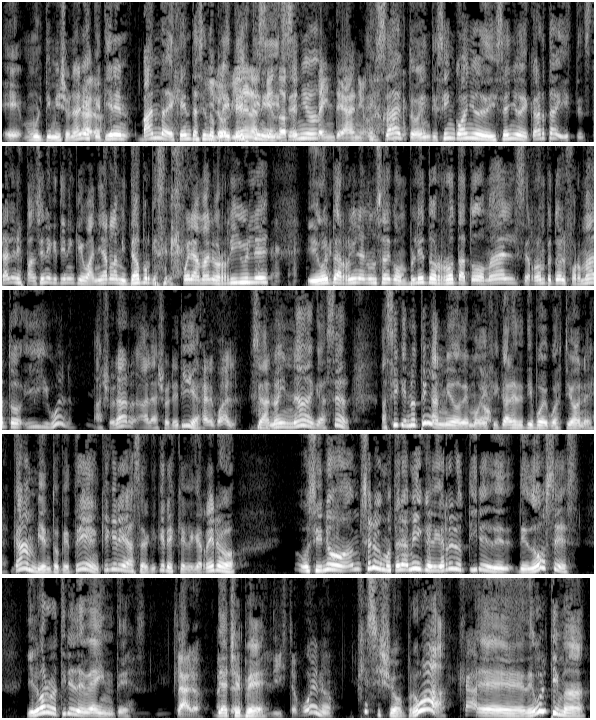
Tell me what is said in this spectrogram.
eh, multimillonarias Claro. que tienen banda de gente haciendo y lo playtesting y haciendo diseño. hace 20 años. Exacto, 25 años de diseño de carta y te salen expansiones que tienen que bañar la mitad porque se les fue la mano horrible y de golpe arruinan un set completo, rota todo mal, se rompe todo el formato y bueno, a llorar a la llorería. Tal cual. O sea, no hay nada que hacer. Así que no tengan miedo de modificar este tipo de cuestiones. Cambien, toqueteen. ¿Qué querés hacer? ¿Qué querés que el guerrero... O si no, ¿sabes lo que me gustaría a mí? Que el guerrero tire de, de 12 y el bárbaro tire de 20. Claro. De está. HP. Listo. Bueno, ¿Qué sé yo? Probá. Eh, de última,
